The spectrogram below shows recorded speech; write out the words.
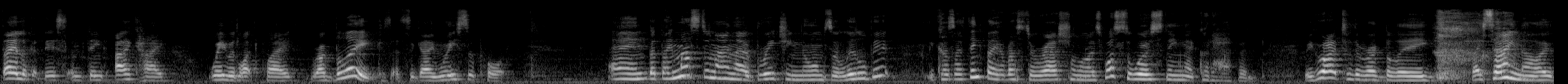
they look at this and think, okay, we would like to play rugby league because that's the game we support. And but they must have known they were breaching norms a little bit because I think they must have rationalised what's the worst thing that could happen. We write to the rugby league, they say no,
